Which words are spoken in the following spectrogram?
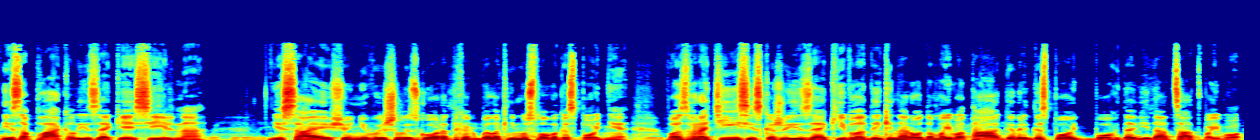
И заплакал Езекия сильно. Исаия еще не вышел из города, как было к нему слово Господне. «Возвратись и скажи Изеки, владыке народа моего, так говорит Господь, Бог Давида, отца твоего.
